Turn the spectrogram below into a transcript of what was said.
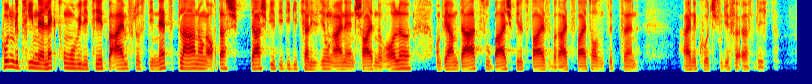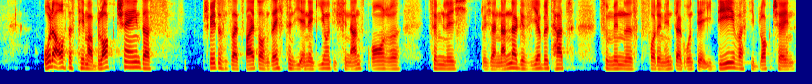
Kundengetriebene Elektromobilität beeinflusst die Netzplanung. Auch das, da spielt die Digitalisierung eine entscheidende Rolle. Und wir haben dazu beispielsweise bereits 2017 eine Kurzstudie veröffentlicht. Oder auch das Thema Blockchain, das spätestens seit 2016 die Energie- und die Finanzbranche ziemlich durcheinandergewirbelt hat. Zumindest vor dem Hintergrund der Idee, was die Blockchain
